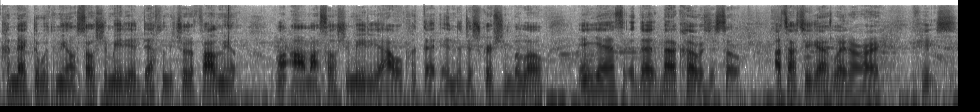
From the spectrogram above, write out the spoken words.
connected with me on social media, definitely be sure to follow me on all my social media. I will put that in the description below. And yes, that about covers it. So I'll talk to you guys later, all right? Peace.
